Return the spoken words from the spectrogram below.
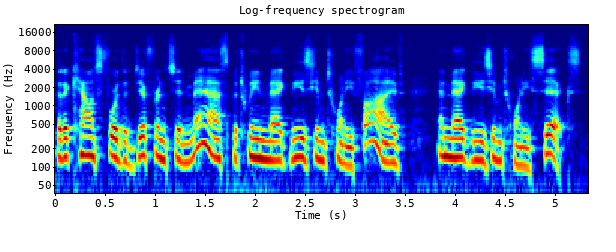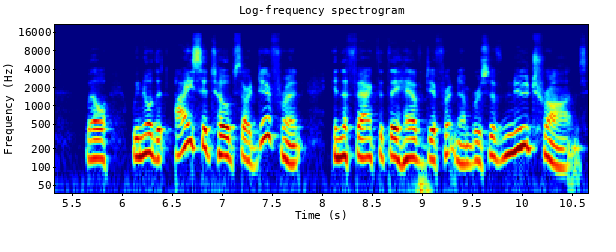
that accounts for the difference in mass between magnesium 25 and magnesium 26. Well, we know that isotopes are different in the fact that they have different numbers of neutrons.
